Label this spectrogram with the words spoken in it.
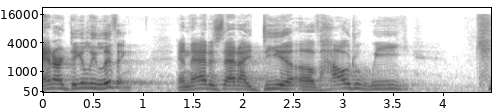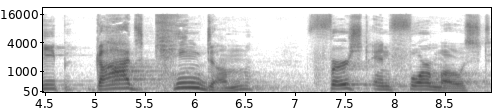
and our daily living. And that is that idea of how do we keep God's kingdom first and foremost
